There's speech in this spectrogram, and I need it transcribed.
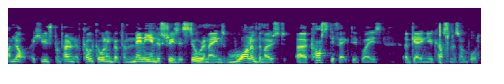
I'm not a huge proponent of cold calling, but for many industries, it still remains one of the most uh, cost effective ways of getting new customers on board.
